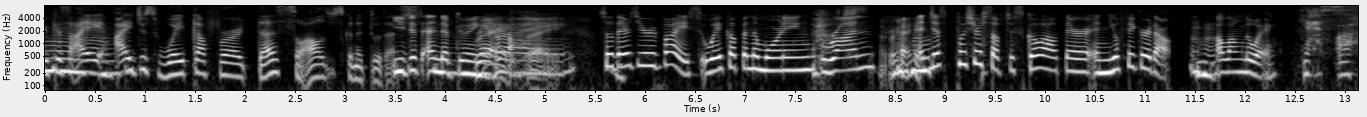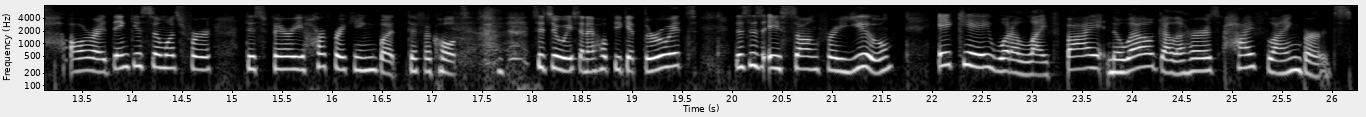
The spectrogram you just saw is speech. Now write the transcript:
because I I just wake up for this, so I'll just gonna do this. you just end up doing Right. it. Right. So there's your advice. Wake up in the morning, run, and just push yourself. Just go out there and you'll figure it out mm-hmm. along the way. yes. Ah, all right. Thank you so much for this very heartbreaking but difficult situation. I hope you get through it. This is a song for you, aka What a Life by Noel Gallagher's High Flying Birds.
